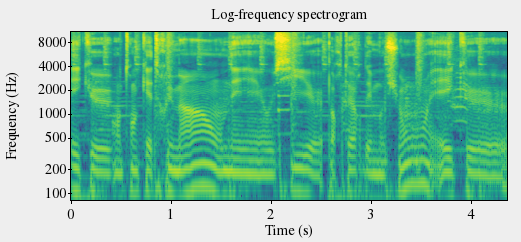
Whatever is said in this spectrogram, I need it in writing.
et que en tant qu'être humain, on est aussi euh, porteur d'émotions et que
